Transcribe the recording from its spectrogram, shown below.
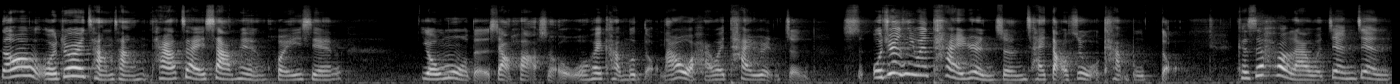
然后我就会常常他在下面回一些幽默的笑话的时候，我会看不懂，然后我还会太认真，是我觉得是因为太认真才导致我看不懂。可是后来我渐渐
